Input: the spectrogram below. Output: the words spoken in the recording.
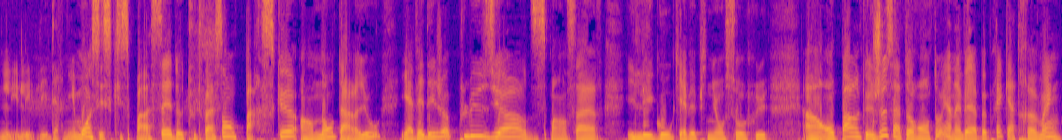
les, les- les derniers mois, c'est ce qui se passait de toute façon parce que en Ontario, il y avait déjà plusieurs dispensaires illégaux qui avaient pignon sur rue. Euh, on parle que juste à Toronto, il y en avait à peu près 80.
